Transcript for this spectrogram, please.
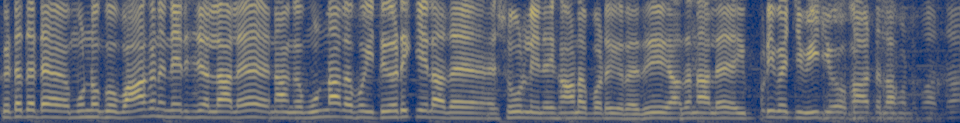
கிட்டத்தட்ட முன்னுக்கு வாகன நெரிசலால் நாங்கள் முன்னால் போயிட்டு எடுக்க இல்லாத சூழ்நிலை காணப்படுகிறது. அதனால் இப்படி வச்சு வீடியோ காட்டலாம்னு பார்த்தா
